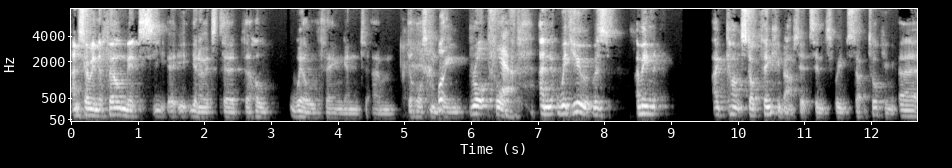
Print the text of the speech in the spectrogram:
And so in the film, it's you know it's the the whole will thing and um, the horseman Well, being brought forth. yeah. And with you, it was. I mean, I can't stop thinking about it since we started talking. Uh,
